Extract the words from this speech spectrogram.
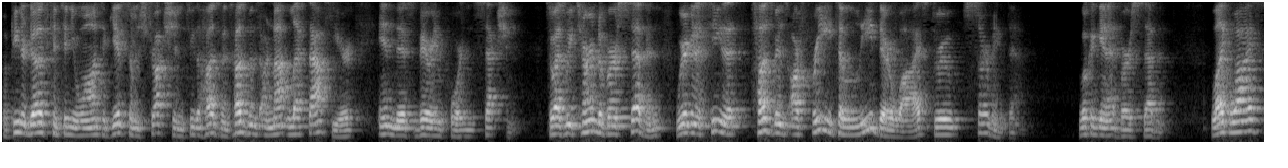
But Peter does continue on to give some instruction to the husbands. Husbands are not left out here in this very important section. So, as we turn to verse 7, we're going to see that husbands are free to lead their wives through serving them. Look again at verse 7. Likewise,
